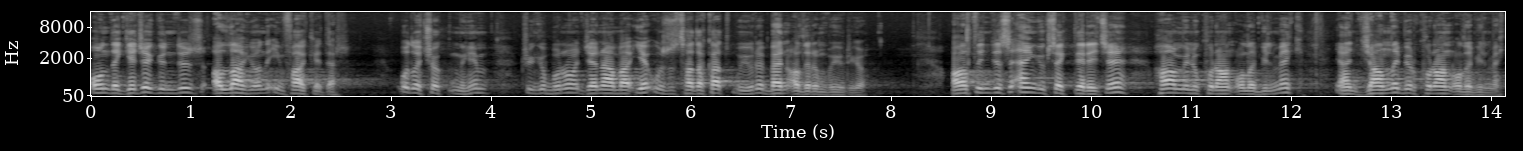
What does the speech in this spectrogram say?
Onu da gece gündüz Allah yolunda infak eder. Bu da çok mühim. Çünkü bunu Cenab-ı Hak ye uzu sadakat buyuruyor, ben alırım buyuruyor. Altıncısı en yüksek derece hamilü Kur'an olabilmek, yani canlı bir Kur'an olabilmek.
